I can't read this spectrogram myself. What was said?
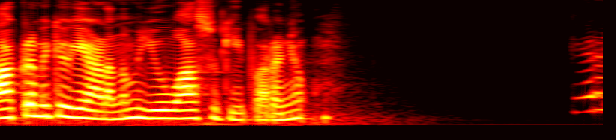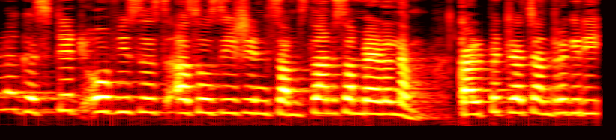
ആക്രമിക്കുകയാണെന്നും യു വാസുകി പറഞ്ഞു. ഗസ്റ്റഡ് ഓഫീസേഴ്സ് അസോസിയേഷൻ സംസ്ഥാന സമ്മേളനം കൽപ്പറ്റ ചന്ദ്രഗിരി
